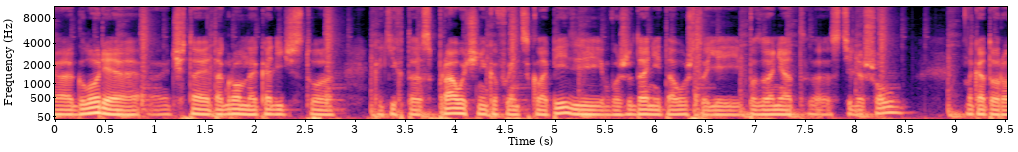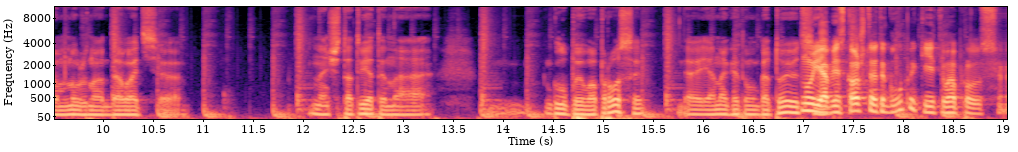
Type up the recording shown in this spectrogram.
А Глория э, читает огромное количество каких-то справочников и энциклопедий в ожидании того, что ей позвонят э, с телешоу, на котором нужно отдавать э, значит, ответы на глупые вопросы, да, и она к этому готовится. Ну, я бы не сказал, что это глупые какие-то вопросы.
